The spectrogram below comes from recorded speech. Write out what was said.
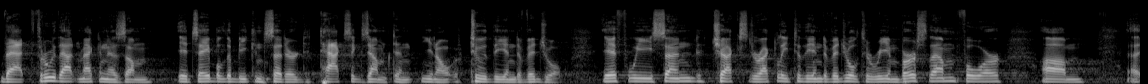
that through that mechanism, it's able to be considered tax exempt and, you know, to the individual. If we send checks directly to the individual to reimburse them for um, uh,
